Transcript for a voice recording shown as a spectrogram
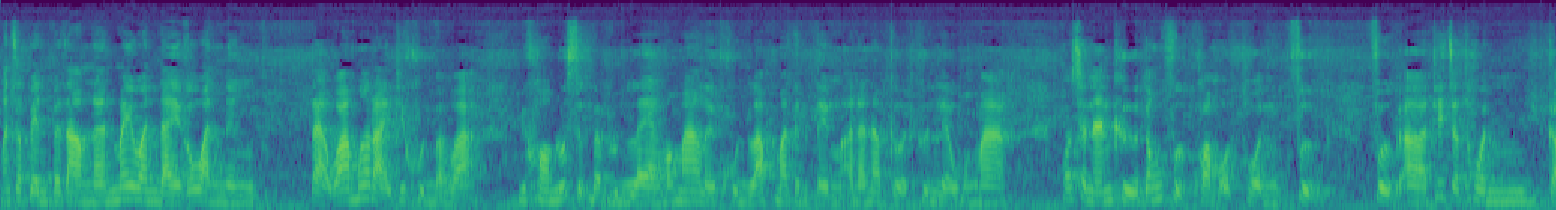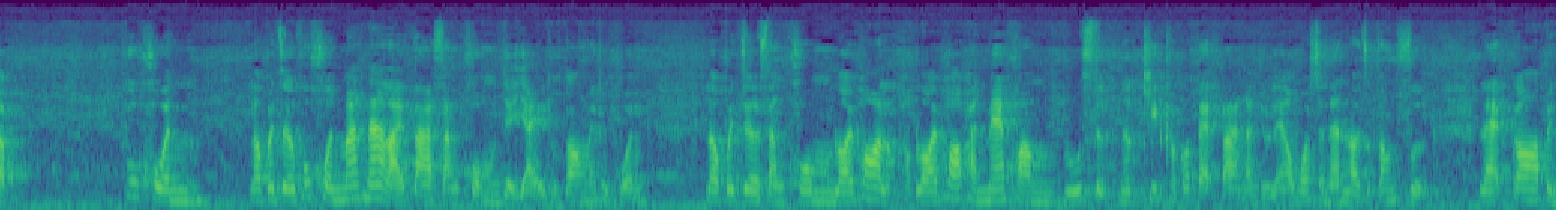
มันจะเป็นไปตามนั้นไม่วันใดก็วันหนึ่งแต่ว่าเมื่อไหร่ที่คุณแบบว่า มีความรู้สึกแบบรุนแรงมากๆ เลย คุณรับมาเต็มๆอันนั้นเกิดขึ้นเร็วมากๆ เพราะฉะนั้นคือต้องฝึกความอดทน ฝึกฝึกที่จะทนกับผู้คน เราไปเจอผู้คนมากหน้าหลายตาสังคมใหญ่ ๆ ถูกต้องไหมทุกคน เราไปเจอสังคมร้อยพ่อร้อยพ่อพันแม่ความรู้สึกนึกคิดเขาก็แตกต่างกันอยู่แล้ว เพราะฉะนั้นเราจะต้องฝึก และก็เป็น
